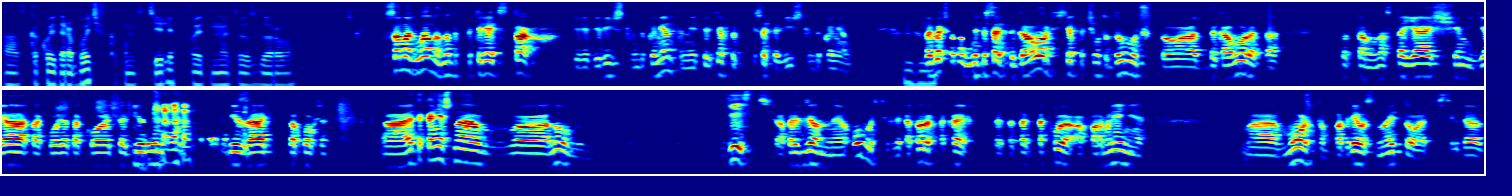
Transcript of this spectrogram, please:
а, в какой-то работе, в каком-то деле, поэтому это здорово. Самое главное, надо потерять страх перед юридическими документами и перед тем, чтобы писать юридические документы. Угу. Когда говорят, написать договор, все почему-то думают, что договор – это там настоящим, я такое-то, такое-то беру, обязательства. А, это, конечно, в, ну, есть определенные области, для которых такая, это, такое оформление а, может там, потребоваться, но и то, это всегда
